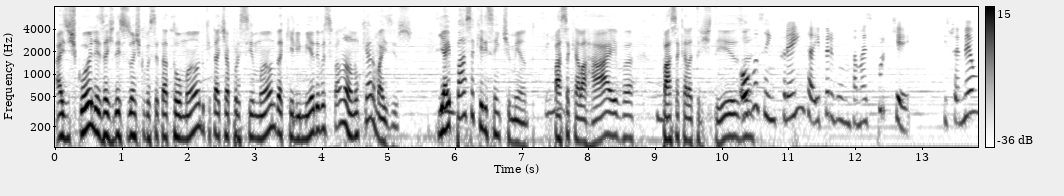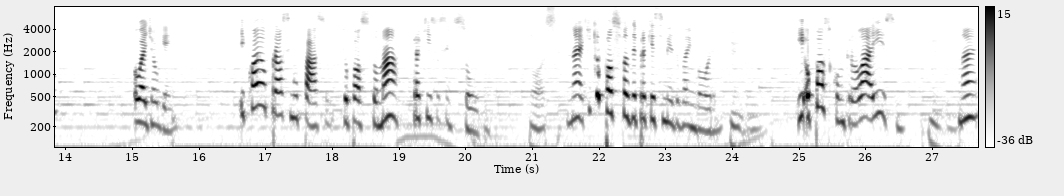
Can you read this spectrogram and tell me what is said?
as escolhas, as decisões que você está tomando, que está te aproximando daquele medo e você fala não, não quero mais isso. Sim. E aí passa aquele sentimento, Sim. passa aquela raiva, Sim. passa aquela tristeza. Ou você enfrenta e pergunta, mas por quê? Isso é meu ou é de alguém? E qual é o próximo passo que eu posso tomar para que isso se dissolva? Nossa. Né? O que, que eu posso fazer para que esse medo vá embora? Uhum. E eu posso controlar isso? Uhum. Né?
